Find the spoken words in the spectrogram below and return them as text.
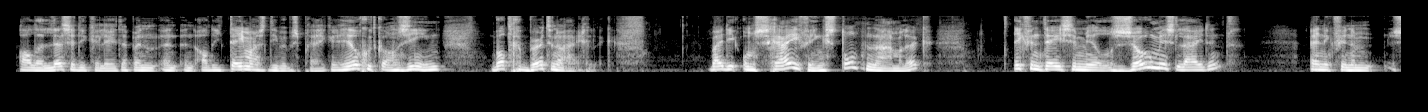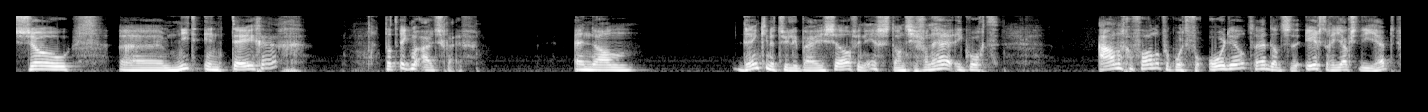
alle lessen die ik geleerd heb en, en, en al die thema's die we bespreken, heel goed kan zien wat gebeurt er nou eigenlijk. Bij die omschrijving stond namelijk: ik vind deze mail zo misleidend en ik vind hem zo uh, niet integer dat ik me uitschrijf. En dan denk je natuurlijk bij jezelf in eerste instantie van... Hè, ik word aangevallen of ik word veroordeeld. Hè, dat is de eerste reactie die je hebt.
